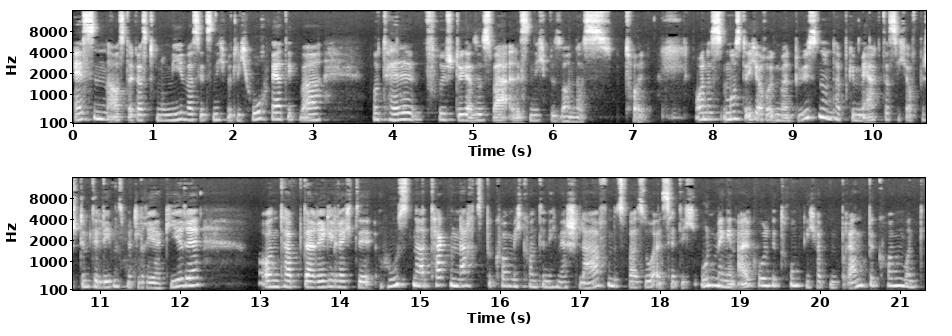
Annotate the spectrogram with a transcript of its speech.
Essen aus der Gastronomie, was jetzt nicht wirklich hochwertig war. Hotelfrühstück, also es war alles nicht besonders toll. Und das musste ich auch irgendwann büßen und habe gemerkt, dass ich auf bestimmte Lebensmittel reagiere und habe da regelrechte Hustenattacken nachts bekommen. Ich konnte nicht mehr schlafen. Das war so, als hätte ich Unmengen Alkohol getrunken. Ich habe einen Brand bekommen und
